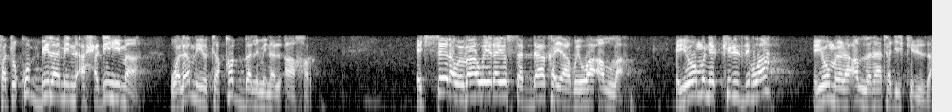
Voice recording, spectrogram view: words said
fatukubbila min ahadihima walam yutaqabbal min al akhar ekiseera we baweerayo saddaaka yaabwe wa allah ey'omu nekkirizibwa ey'omulala allah n'atagikkiriza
